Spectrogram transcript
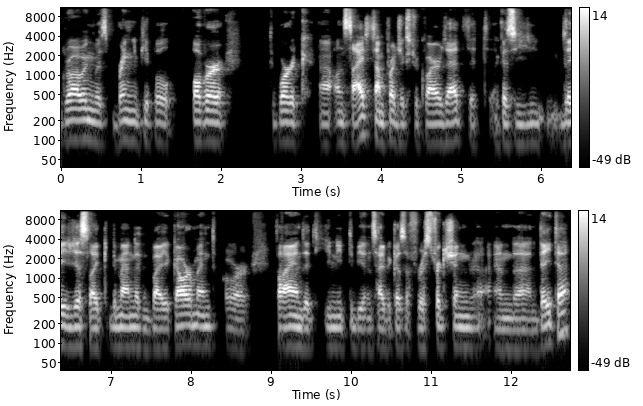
growing with bringing people over work uh, on site. Some projects require that, that because you, they just like demanded by government or client that you need to be on site because of restriction uh, and uh, data.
